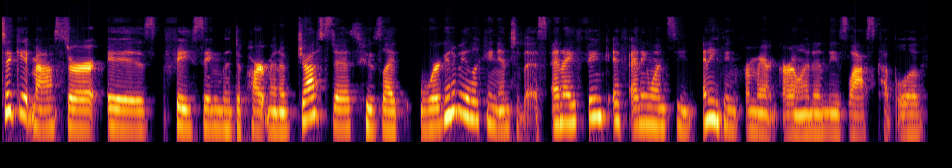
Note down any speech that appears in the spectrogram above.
Ticketmaster is facing the Department of Justice, who's like, we're going to be looking into this. And I think if anyone's seen anything from Merrick Garland in these last couple of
